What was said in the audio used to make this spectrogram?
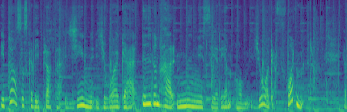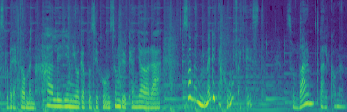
Idag så ska vi prata yin-yoga i den här miniserien om yogaformer. Jag ska berätta om en härlig yin-yoga-position som du kan göra som en meditation faktiskt. Så varmt välkommen!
